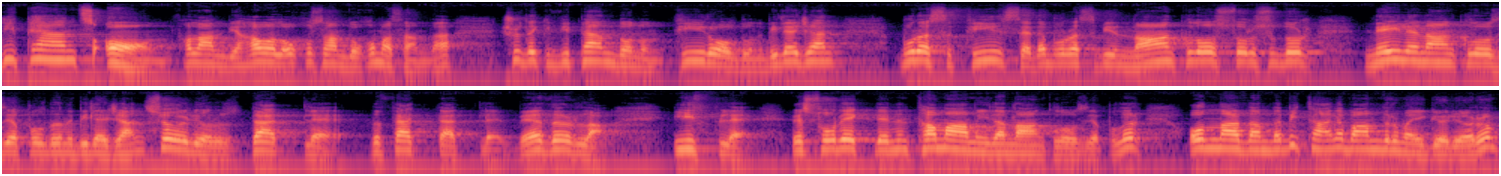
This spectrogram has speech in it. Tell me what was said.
depends on falan diye havalı okusan da okumasan da şuradaki depend on'un fiil olduğunu bileceksin. Burası fiilse de burası bir noun clause sorusudur. Neyle noun clause yapıldığını bileceksin. Söylüyoruz that'le, the fact that'le, whether'la, if'le ve soru eklerinin tamamıyla noun clause yapılır. Onlardan da bir tane bandırmayı görüyorum.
